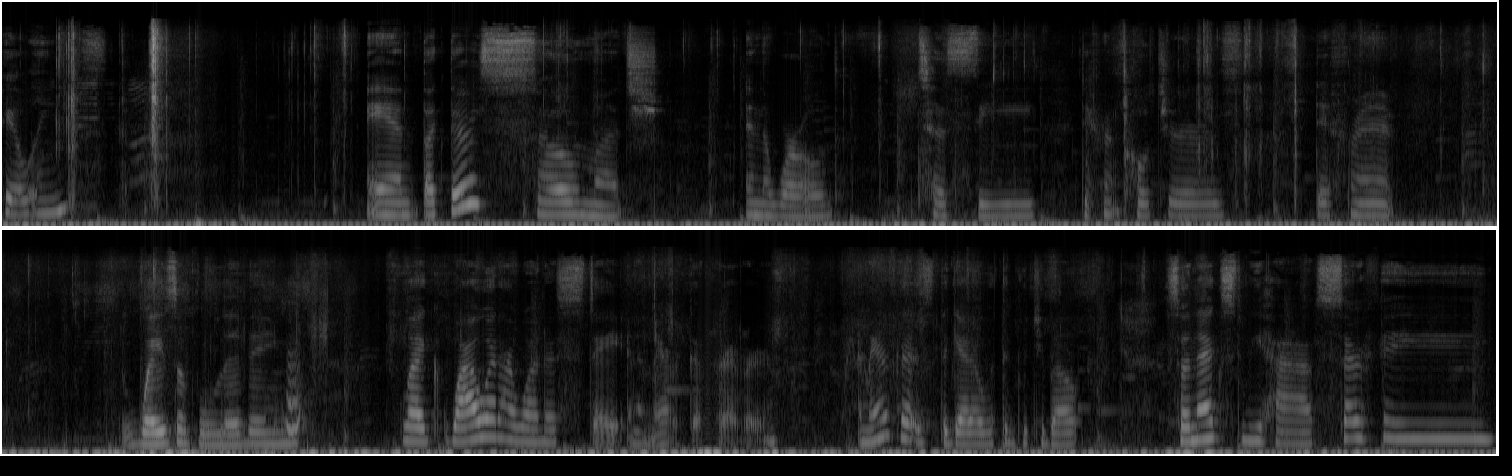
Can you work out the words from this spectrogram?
feelings. And like, there's so much in the world to see different cultures, different ways of living. Like, why would I want to stay in America forever? America is the ghetto with the Gucci belt. So next we have surfing.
